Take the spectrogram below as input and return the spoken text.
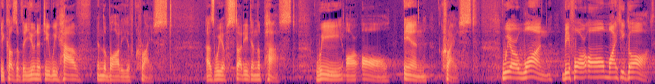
because of the unity we have in the body of Christ. As we have studied in the past, we are all in Christ. We are one before Almighty God.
